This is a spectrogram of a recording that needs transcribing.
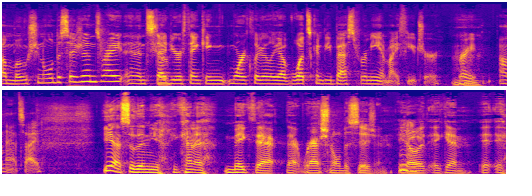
emotional decisions, right? And instead, Sure. you're thinking more clearly of what's going to be best for me in my future, Mm-hmm. right? On that side. Yeah, so then you, you kind of make that that rational decision. You know, it, again, it, it,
